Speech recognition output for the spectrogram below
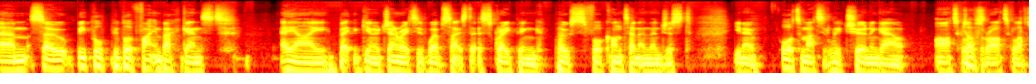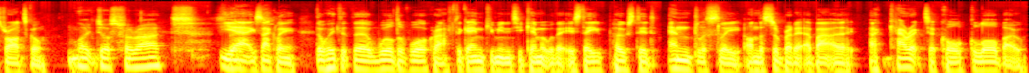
Um, so people people are fighting back against AI, you know, generated websites that are scraping posts for content and then just, you know, automatically churning out article just, after article after article. Like just for ads. Yeah, exactly. The way that the World of Warcraft, the game community, came up with it is they posted endlessly on the subreddit about a, a character called Glorbo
